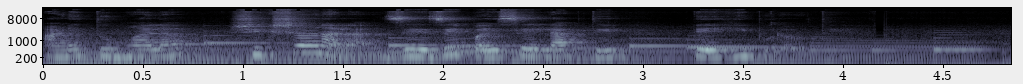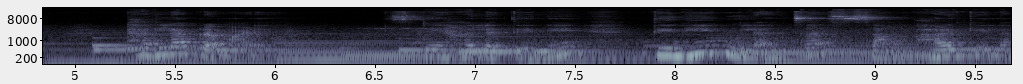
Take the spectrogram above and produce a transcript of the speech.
आणि तुम्हाला शिक्षणाला जे जे पैसे लागतील तेही पुरवते. ठरल्याप्रमाणे स्नेहलतेने तिन्ही मुलांचा सांभाळ केला.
